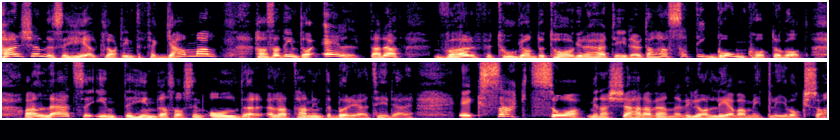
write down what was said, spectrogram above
Han kände sig helt klart inte för gammal. Han satt inte och ältade att varför tog jag inte tag i det här tidigare? Utan han satte igång kort och gott. Och han lät sig inte hindras av sin ålder eller att han inte började tidigare. Exakt så, mina kära vänner, vill jag leva mitt liv också.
